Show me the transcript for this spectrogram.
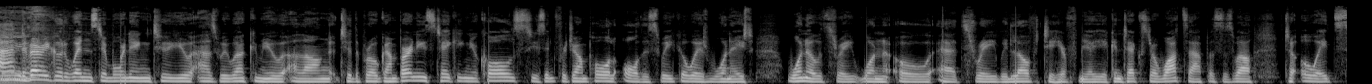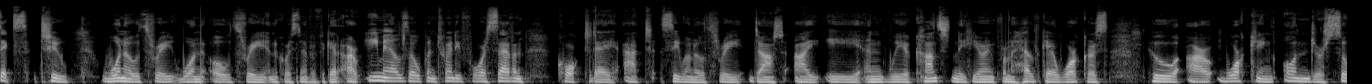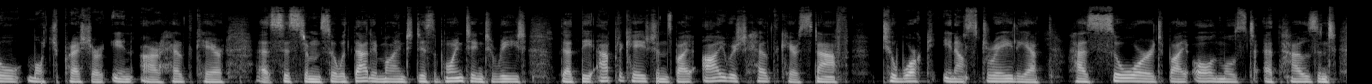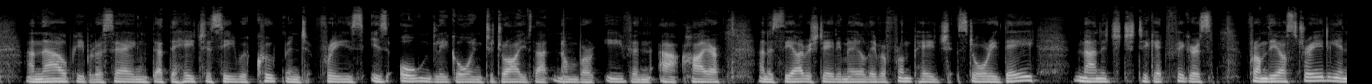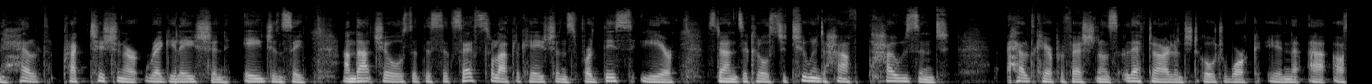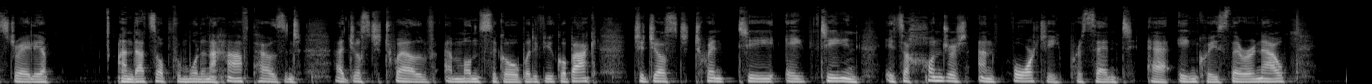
And a very good Wednesday morning to you as we welcome you along to the programme. Bernie's taking your calls. She's in for John Paul all this week, 0818 103 103. We'd love to hear from you. You can text or WhatsApp us as well to 0862 103 103. And of course, never forget our emails open 24 7, Cork today at c103.ie. And we are constantly hearing from healthcare workers who are working under so much pressure in our healthcare uh, system. So, with that in mind, disappointing to read that the applications by Irish healthcare staff to work in Australia has soared by almost a thousand. And now people are saying that the HSE recruitment freeze is only going to drive that number even uh, higher. And it's the Irish Daily Mail, they have a front page story. They managed to get figures from the Australian Health Practitioner Regulation Agency. And that shows that the successful applications for this year stands at close to two and a half thousand healthcare professionals left Ireland to go to work in uh, Australia. And that's up from one and a half thousand uh, just 12 uh, months ago. But if you go back to just 2018, it's a 140% uh, increase. There are now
